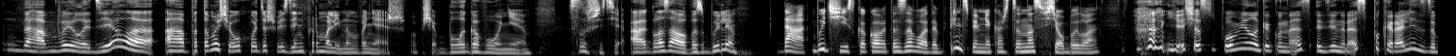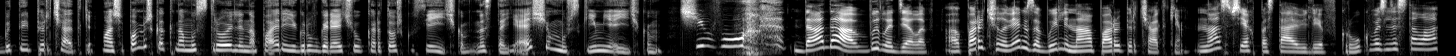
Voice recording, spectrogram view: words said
Да, было дело, а потом еще уходишь весь день формалином воняешь. Вообще благовоние. Слушайте, а глаза у вас были? Да, бычьи из какого-то завода. В принципе, мне кажется, у нас все было. Я сейчас вспомнила, как у нас один раз покарались забытые перчатки. Маша, помнишь, как нам устроили на паре игру в горячую картошку с яичком? Настоящим мужским яичком. Чего? Да-да, было дело. А, пара человек забыли на пару перчатки. Нас всех поставили в круг возле стола,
